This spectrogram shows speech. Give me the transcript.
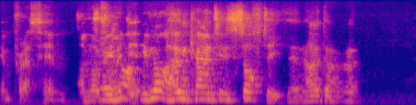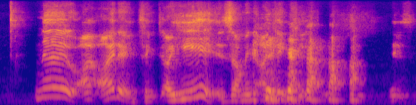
impress him. I'm not so sure. He's not, not a home counties softy then. I don't. I... No, I, I, don't think oh, he is. I mean, I think his,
